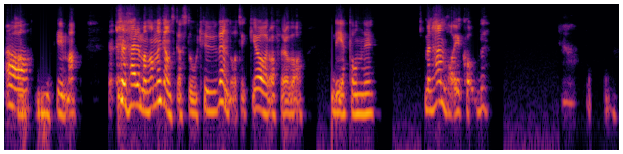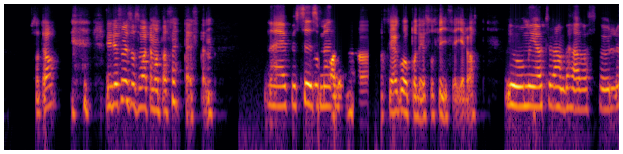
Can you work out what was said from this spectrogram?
Ja. Nosgrimma. Han har ganska stort huvud ändå tycker jag då för att vara det ponny. Men han har ju kobb. Så att ja, det är det som är så svårt när man inte har sett hästen. Nej precis men Så jag går på det Sofie säger då. Att, jo men jag tror han behöver full.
